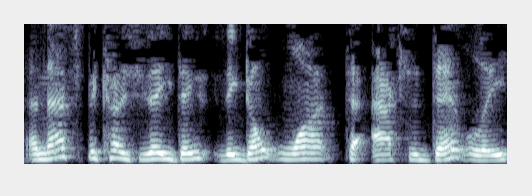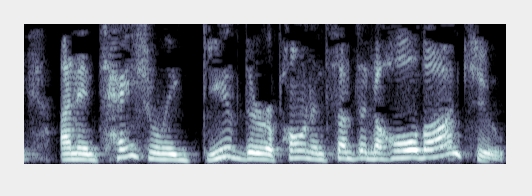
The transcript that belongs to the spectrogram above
And that's because they, they, they don't want to accidentally, unintentionally give their opponent something to hold on to.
